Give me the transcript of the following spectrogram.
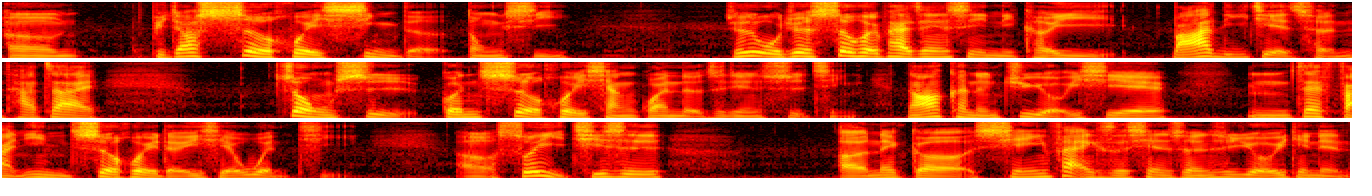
嗯、比较社会性的东西。就是我觉得社会派这件事情，你可以把它理解成他在重视跟社会相关的这件事情，然后可能具有一些，嗯，在反映社会的一些问题。呃，所以其实，呃，那个嫌疑犯 X 的现身是有一点点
